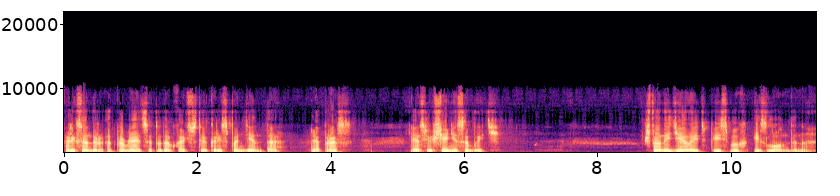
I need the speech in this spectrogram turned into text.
Александр отправляется туда в качестве корреспондента «Ля Пресс» для освещения событий. Что он и делает в письмах из Лондона.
